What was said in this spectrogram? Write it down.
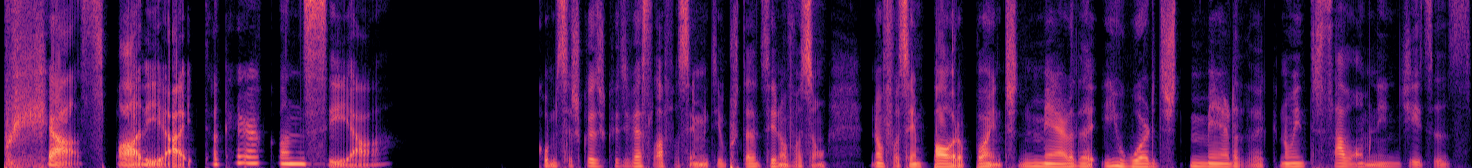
puxasse para a direita, o que é que acontecia? como se as coisas que eu tivesse lá fossem muito importantes e não fossem, não fossem PowerPoints de merda e Words de merda que não interessavam ao menino Jesus.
